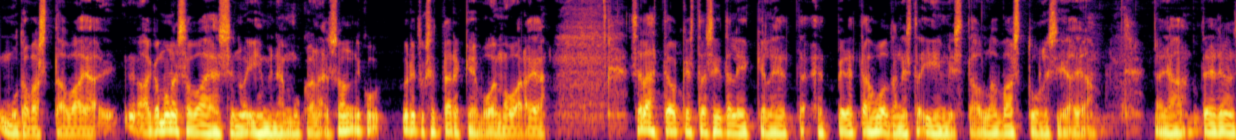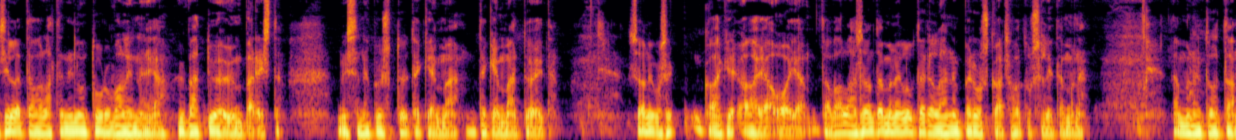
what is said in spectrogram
muuta vastaavaa. Ja aika monessa vaiheessa siinä on ihminen mukana. Ja se on niin yrityksen tärkeä voimavara. Ja se lähtee oikeastaan siitä liikkeelle, että, että pidetään huolta niistä ihmistä, ollaan vastuullisia ja, ja, ja tehdään sillä tavalla, että niillä on turvallinen ja hyvä työympäristö, missä ne pystyy tekemään, tekemään töitä. Se on niin kuin se kaiken A ja O. Ja tavallaan se on tämmöinen luterilainen peruskasvatus, eli tämmöinen, tämmöinen tuota,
